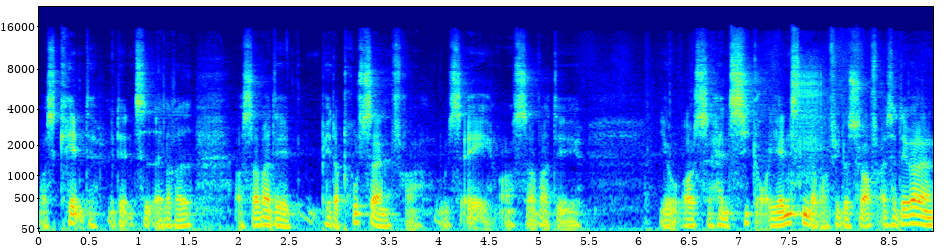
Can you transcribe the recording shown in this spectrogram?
også kendte i den tid allerede. Og så var det Peter Prutzan fra USA, og så var det jo også Hans Sigård Jensen, der var filosof. Altså det var,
